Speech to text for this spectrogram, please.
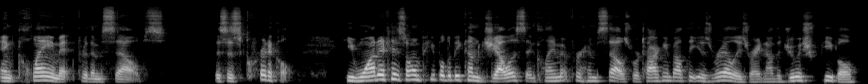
and claim it for themselves. This is critical. He wanted his own people to become jealous and claim it for themselves. We're talking about the Israelis right now, the Jewish people.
